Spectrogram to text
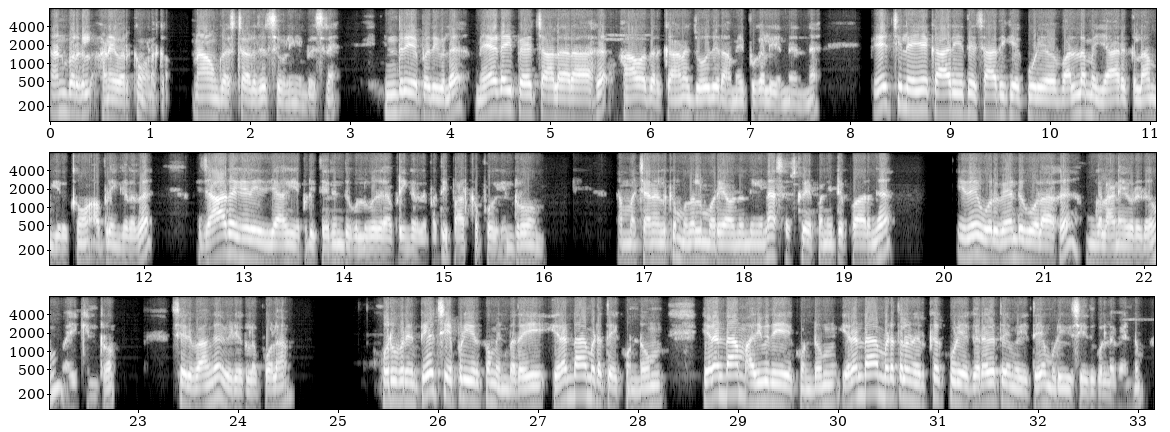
நண்பர்கள் அனைவருக்கும் வணக்கம். நான் உங்க அஸ்ட்ராலஜர் சிவலிங்கம் பேசுறேன். இன்றைய பதிவுல மேடை பேச்சாளராக ஆவதற்கான ஜோதிட அமைப்புகள் என்னென்ன பேச்சிலேயே காரியத்தை சாதிக்கக்கூடிய வல்லமை யாருக்கெல்லாம் இருக்கும் அப்படிங்கிறத ஜாதக ரீதியாக எப்படி தெரிந்து கொள்வது அப்படிங்கிறத பத்தி பார்க்க போகின்றோம். நம்ம சேனலுக்கு முதல் முறையா வந்திருந்தீங்கன்னா சப்ஸ்கிரைப் பண்ணிட்டு பாருங்க. இதை ஒரு வேண்டுகோளாக உங்கள் அனைவரிடமும் வைக்கின்றோம். சரி வாங்க வீடியோக்குள்ள போலாம். ஒருவரின் பேச்சு எப்படி இருக்கும் என்பதை இரண்டாம் இடத்தை கொண்டும் இரண்டாம் அதிபதியை கொண்டும் இரண்டாம் இடத்துல நிற்கக்கூடிய கிரகத்தை வைத்தே முடிவு செய்து கொள்ள வேண்டும்.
